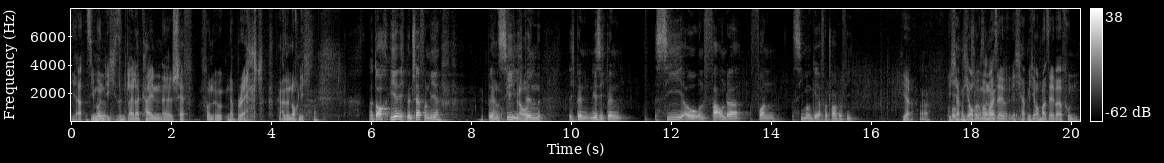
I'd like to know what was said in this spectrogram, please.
Ja, Simon und Ja. ich sind leider kein äh, Chef von irgendeiner Brand. Also noch nicht. Na doch, hier, ich bin Chef von mir. Ich bin, Ja, okay, C, ich bin ich, bin, ich bin, Nils, ich bin CEO und Founder von Simon Gehr Photography. Ja. Ja, Ich habe mich auch irgendwann mal selber, ich habe mich auch mal selber erfunden.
